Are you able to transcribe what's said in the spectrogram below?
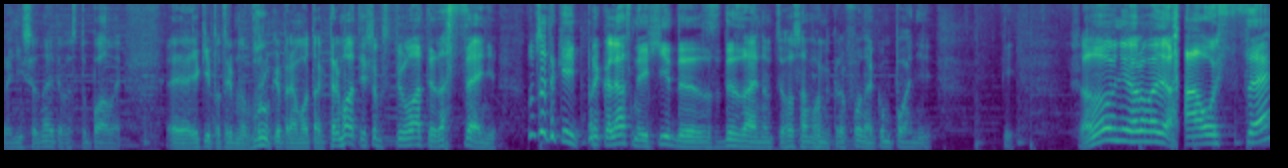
раніше, знаєте, виступали, е, який потрібно в руки прямо так тримати, щоб співати на сцені. Ну, це такий приколясний хід е, з дизайном цього самого мікрофона компанії. Шановні громадяни, а ось це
